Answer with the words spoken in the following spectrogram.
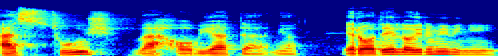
از توش وهابیت در میاد. اراده الهی رو می‌بینید؟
